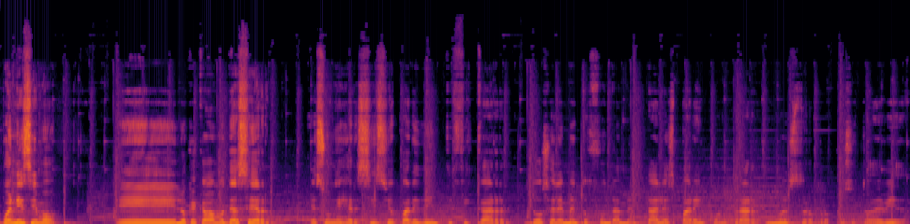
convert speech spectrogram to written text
Buenísimo. Eh, lo que acabamos de hacer es un ejercicio para identificar dos elementos fundamentales para encontrar nuestro propósito de vida.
